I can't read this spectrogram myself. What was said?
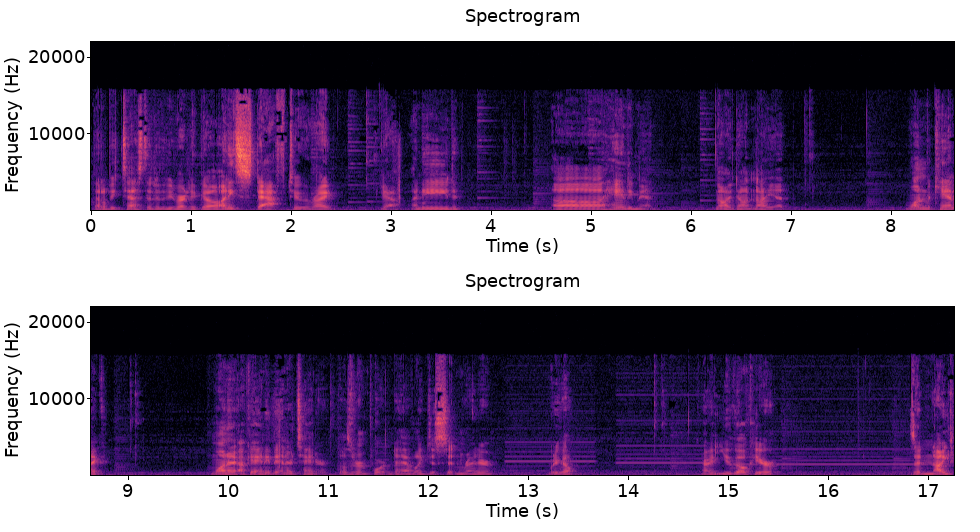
That'll be tested. It'll be ready to go. I need staff too, right? Yeah. I need uh handyman. No, I don't. Not yet. One mechanic. One. Okay, I need the entertainer. Those are important to have, like just sitting right here. Where do you go? All right, you go here. Is it knight?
